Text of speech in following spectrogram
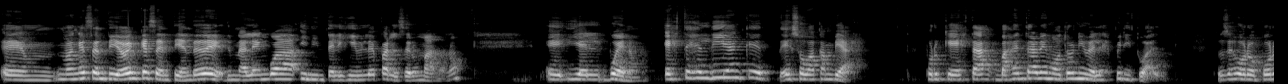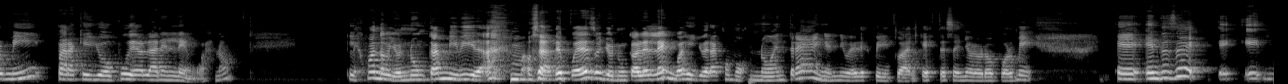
em, no en el sentido en que se entiende de, una lengua ininteligible para el ser humano, ¿no? Eh, y el, bueno, este es el día en que eso va a cambiar, porque estás, vas a entrar en otro nivel espiritual. Entonces oró por mí para que yo pudiera hablar en lenguas, ¿no? Les cuento que yo nunca en mi vida, o sea, después de eso yo nunca hablé en lenguas y yo era como, no entré en el nivel espiritual que este Señor oró por mí. Eh, entonces, eh, eh,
